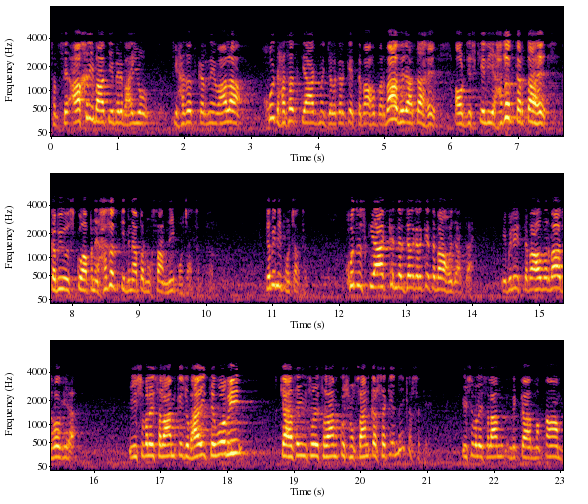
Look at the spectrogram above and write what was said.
سب سے آخری بات یہ میرے بھائیوں، کہ حضرت کرنے والا خود حسد کی آگ میں جل کر کے تباہ و برباد ہو جاتا ہے اور جس کے لیے حسد کرتا ہے، کبھی اس کو اپنے حسد کی بنا پر نقصان نہیں پہنچا سکتا۔ کبھی نہیں پہنچا سکتا۔ خود اس کی آگ کے اندر جل کر کے تباہ ہو جاتا ہے۔ ابلیس تباہ و برباد ہو گیا۔ یوسف علیہ السلام کے جو بھائی تھے، وہ بھی کیا یوسف علیہ السلام کچھ نقصان کر سکے؟ نہیں کر سکے۔ یوسف علیہ السلام کا مقام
